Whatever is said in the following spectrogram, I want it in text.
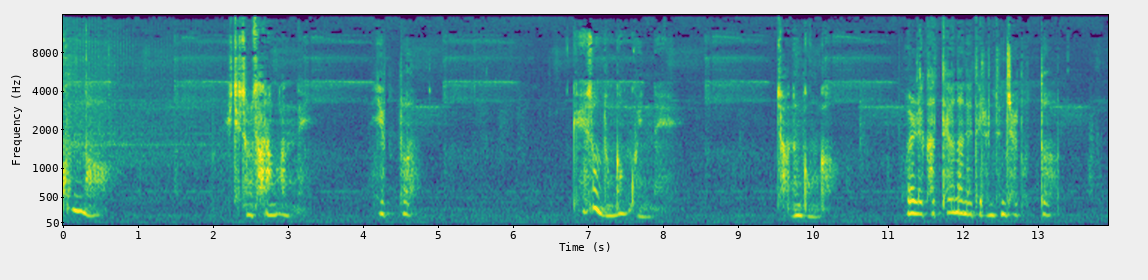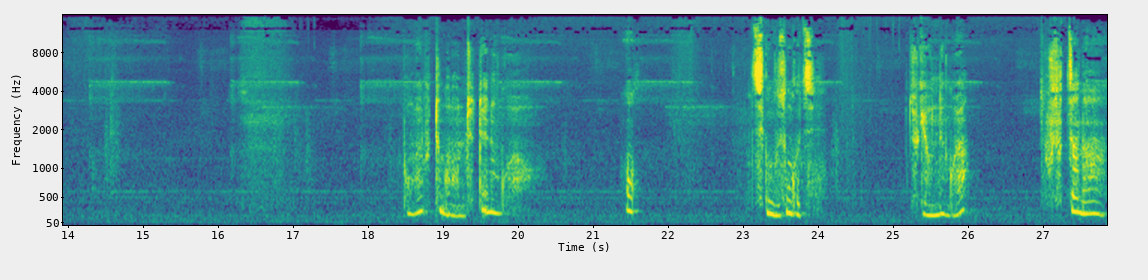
컸나? 이제 좀 사람 같네. 예뻐. 계속 눈 감고 있네. 자는 건가? 원래 갓 태어난 애들은 눈 잘 못 떠. 몸에 붙은 건 언제 떼는 거야? 어? 지금 무슨 거지? 저게 웃는 거야? 웃었잖아.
